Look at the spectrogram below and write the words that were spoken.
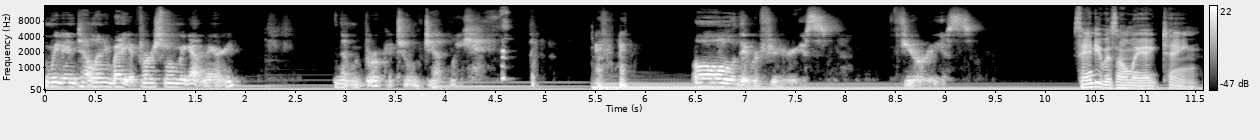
We didn't tell anybody at first when we got married. And then we broke it to them gently. oh, they were furious. Furious. Sandi was only 18.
